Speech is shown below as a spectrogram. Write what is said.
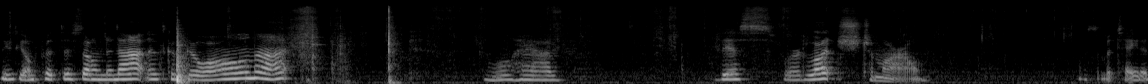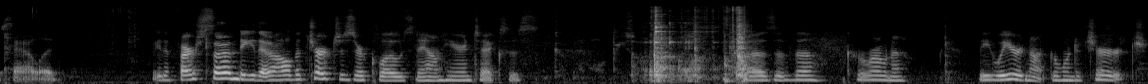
He's gonna put this on tonight, and it's gonna go all night. And we'll have this for lunch tomorrow. With some potato salad. Be the first Sunday that all the churches are closed down here in Texas because of the corona. Be weird not going to church.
